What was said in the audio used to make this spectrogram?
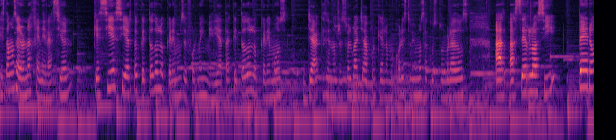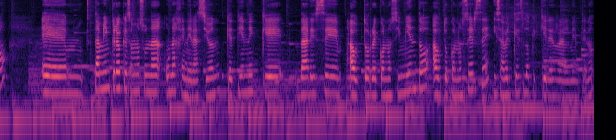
estamos en una generación que sí es cierto que todo lo queremos de forma inmediata, que todo lo queremos ya, que se nos resuelva ya, porque a lo mejor estuvimos acostumbrados a hacerlo así, pero em, también creo que somos una, una generación que tiene que dar ese autorreconocimiento, autoconocerse y saber qué es lo que quiere realmente, ¿no?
